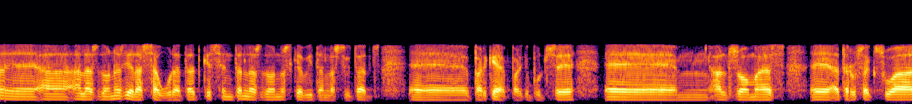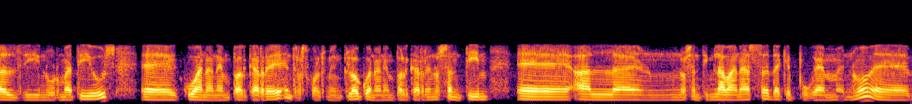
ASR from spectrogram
eh, a, a les dones i a la seguretat que senten les dones que habiten les ciutats. Eh, per què? Perquè potser eh, els homes eh, heterosexuals i normatius, eh, quan anem pel carrer, entre els quals m'inclou, quan anem pel carrer no sentim eh, el, no sentim l'amenaça de que puguem no, eh,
